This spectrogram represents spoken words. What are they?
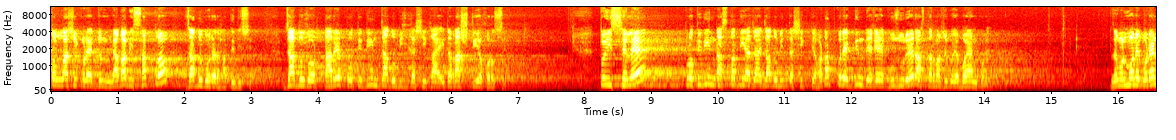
তল্লাশি করে একজন মেধাবী ছাত্র জাদুঘরের হাতে দিছে। জাদুঘর তারে প্রতিদিন জাদুবিদ্যা শিখায়, এটা রাষ্ট্রীয় খরচে। তো এই ছেলে প্রতিদিন রাস্তা দিয়া যায় জাদুবিদ্যা শিখতে। হঠাৎ করে একদিন দেখে হুজুরে রাস্তার পাশে বইয়া বয়ান করে। যেমন মনে করেন,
